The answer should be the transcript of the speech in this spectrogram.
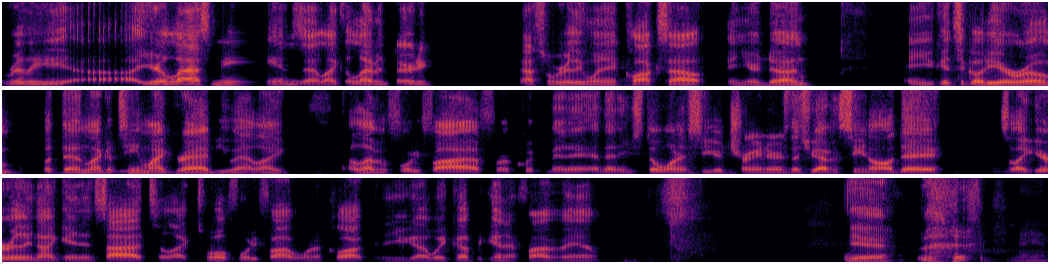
really uh, your last meetings at like 11:30 that's when really when it clocks out and you're done and you get to go to your room but then like a team might grab you at like 11:45 for a quick minute and then you still want to see your trainers that you haven't seen all day so like you're really not getting inside till like 12:45 1 o'clock and then you gotta wake up again at 5 a.m yeah Man.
